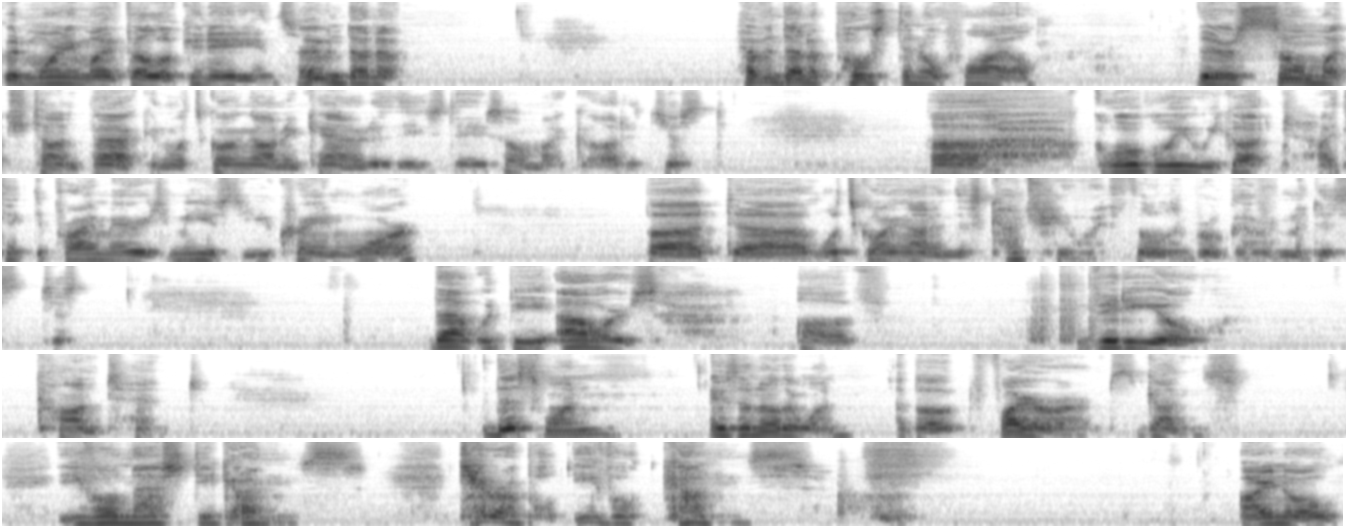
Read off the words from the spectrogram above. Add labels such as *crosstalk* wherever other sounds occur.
Good morning, my fellow Canadians. I haven't done a haven't done a post in a while. There's so much to unpack in what's going on in Canada these days. Oh my God, it's just uh, globally we got. I think the primary to me is the Ukraine war, but uh, what's going on in this country *laughs* with the Liberal government is just that would be hours of video content. This one is another one about firearms, guns. Evil, nasty guns. Terrible, evil guns. I know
